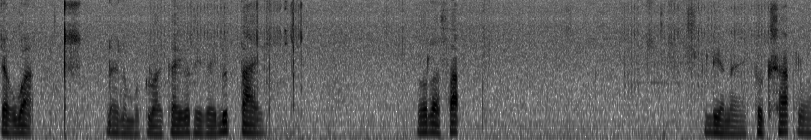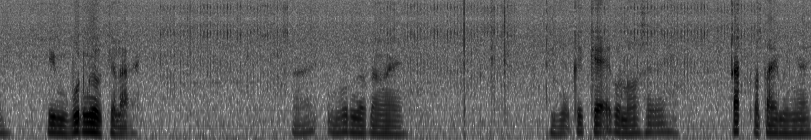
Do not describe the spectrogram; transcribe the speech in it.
Chào các bạn. Đây là một loài cây có thể gây đứt tay. Rất là sắc. Cái liền này cực sắc luôn. Khi mình vuốt ngược trở lại. Đấy, vuốt ngược đằng này. Thì những cái kẽ của nó sẽ cắt vào tay mình ngay.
